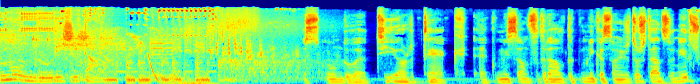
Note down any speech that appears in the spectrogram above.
Mundo Digital. Segundo a TIORTEC, a Comissão Federal de Comunicações dos Estados Unidos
